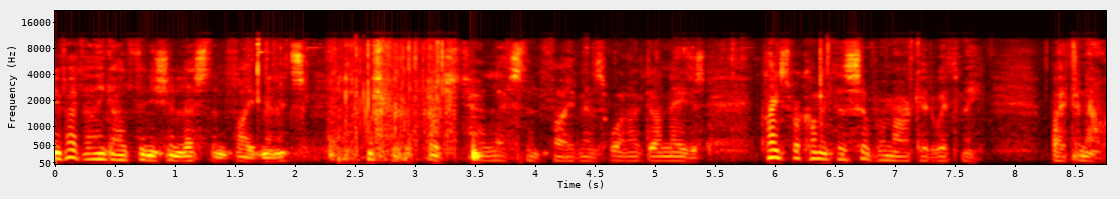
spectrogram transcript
In fact, I think I'll finish in less than five minutes. Must be the first less than five minutes one I've done ages. Thanks for coming to the supermarket with me. Bye for now.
